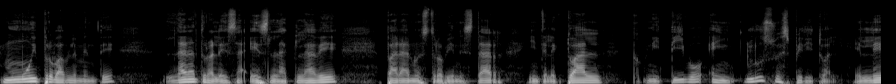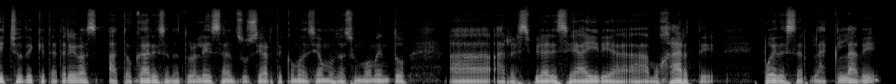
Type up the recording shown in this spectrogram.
muy probablemente la naturaleza es la clave para nuestro bienestar intelectual, cognitivo e incluso espiritual. El hecho de que te atrevas a tocar esa naturaleza, a ensuciarte, como decíamos hace un momento, a, respirar ese aire, a mojarte, puede ser la clave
